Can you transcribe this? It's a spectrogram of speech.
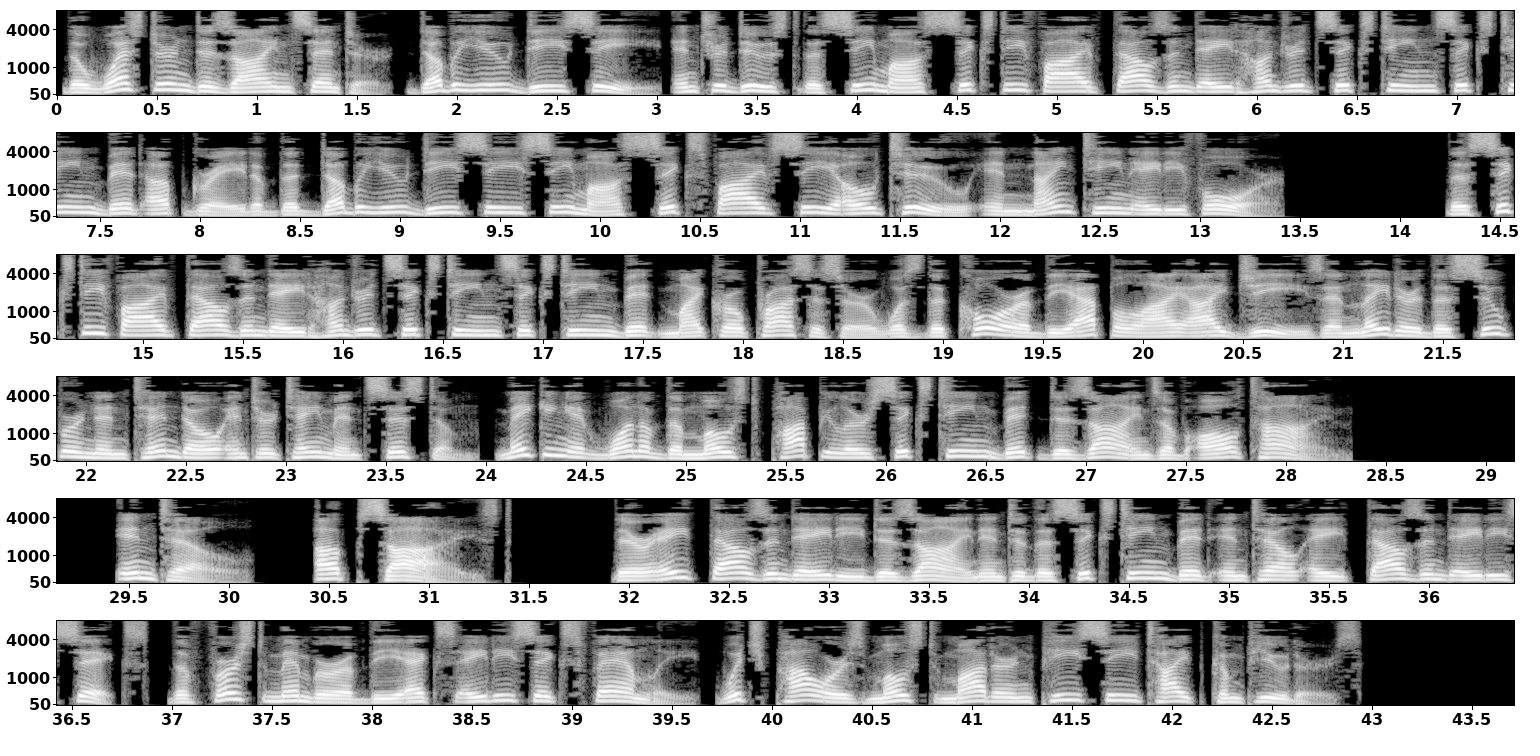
The Western Design Center WDC introduced the CMOS 65816 16-bit upgrade of the WDC CMOS 65C02 in 1984. The 65816 16-bit microprocessor was the core of the Apple IIGs and later the Super Nintendo Entertainment System, making it one of the most popular 16-bit designs of all time. Intel upsized their 8080 design into the 16-bit Intel 8086, the first member of the x86 family, which powers most modern PC-type computers.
